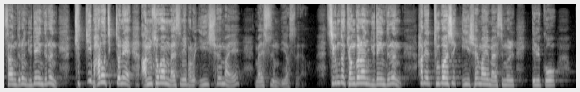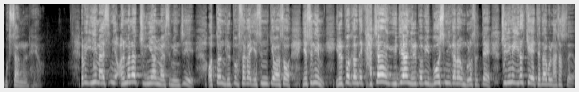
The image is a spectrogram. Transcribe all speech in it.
사람들은 유대인들은 죽기 바로 직전에 암송한 말씀이 바로 이 쉐마의 말씀이었어요. 지금도 경건한 유대인들은 하루에 두 번씩 이 쉐마의 말씀을 읽고 묵상을 해요. 여러분 이 말씀이 얼마나 중요한 말씀인지 어떤 율법사가 예수님께 와서 예수님 율법 가운데 가장 위대한 율법이 무엇입니까? 라고 물었을 때 주님이 이렇게 대답을 하셨어요.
